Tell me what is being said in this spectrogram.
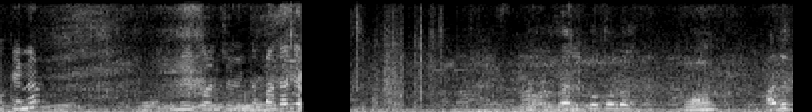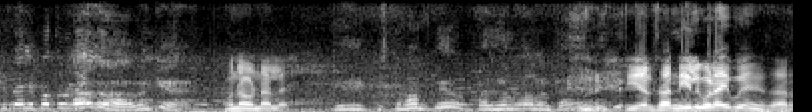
ఓకేనా? మీకు కొంచెం ఇంకా పక్క ఉన్నా ఉండాలి. ఏం సార్ నీళ్ళు కూడా అయిపోయింది సార్.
